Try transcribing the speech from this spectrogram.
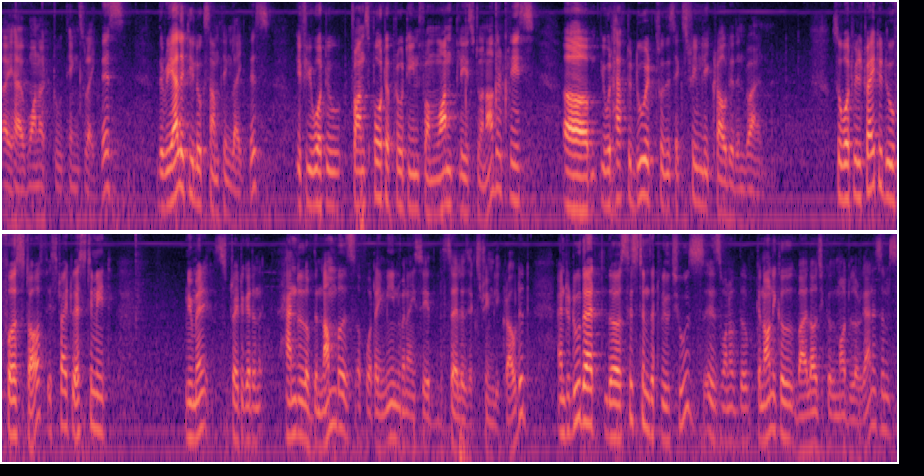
I have one or two things like this. The reality looks something like this. If you were to transport a protein from one place to another place, um, you would have to do it through this extremely crowded environment. So, what we will try to do first off is try to estimate numerics, try to get a handle of the numbers of what I mean when I say the cell is extremely crowded. And to do that, the system that we will choose is one of the canonical biological model organisms,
